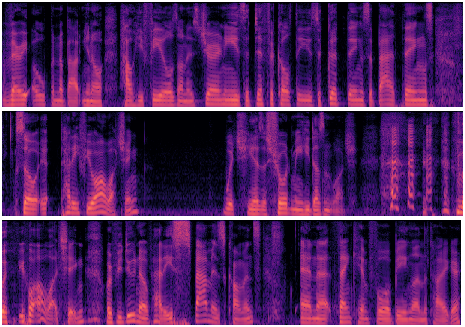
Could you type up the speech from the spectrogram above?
very open about you know how he feels on his journeys, the difficulties, the good things, the bad things. So, Paddy, if you are watching, which he has assured me he doesn't watch. but if you are watching, or if you do know Paddy, spam his comments and uh, thank him for being on the Thaiger.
